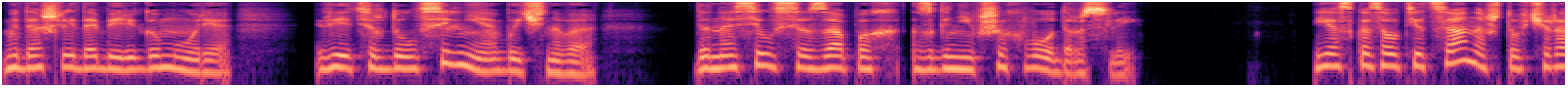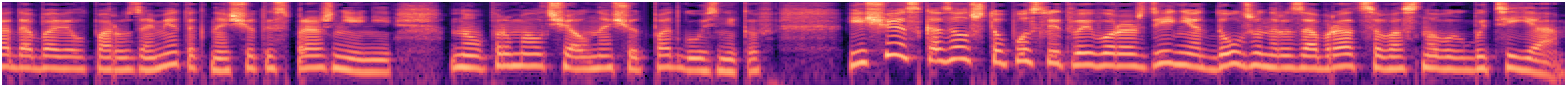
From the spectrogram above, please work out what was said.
Мы дошли до берега моря. Ветер дул сильнее обычного. Доносился запах сгнивших водорослей. Я сказал Тициана, что вчера добавил пару заметок насчет испражнений, но промолчал насчет подгузников. Еще я сказал, что после твоего рождения должен разобраться в основах бытия.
